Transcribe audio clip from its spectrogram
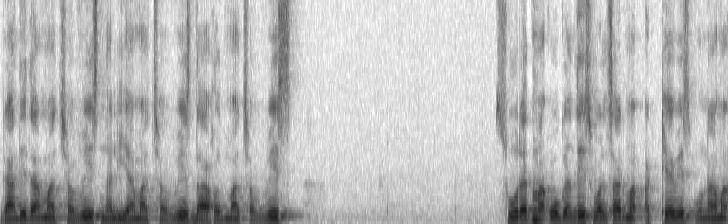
ગાંધીધામમાં છવ્વીસ, નલિયામાં છવ્વીસ, દાહોદમાં છવ્વીસ, સુરતમાં ઓગણત્રીસ, વલસાડમાં અઠ્યાવીસ, ઉનામાં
